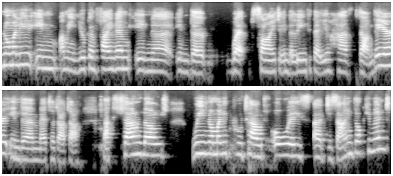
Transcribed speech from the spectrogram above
normally in, I mean, you can find them in, uh, in the website, in the link that you have down there in the metadata package download. We normally put out always a design document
